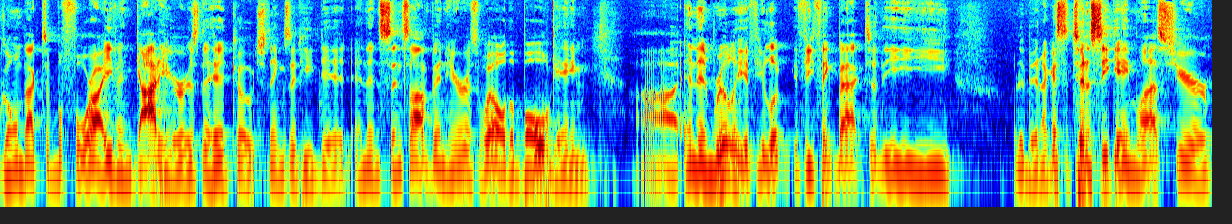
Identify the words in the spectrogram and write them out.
going back to before I even got here as the head coach, things that he did, and then since I've been here as well, the bowl game. Uh, and then really, if you look, if you think back to the what had been, I guess the Tennessee game last year,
